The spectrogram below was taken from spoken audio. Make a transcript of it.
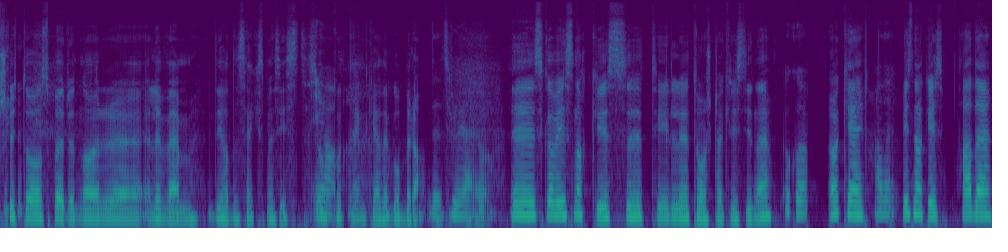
slutte å spørre når eh, eller hvem de hadde sex med sist. Så Ja. tenker jeg det går bra. Det tror jeg jo. Eh, skal vi snakkes eh, til torsdag, Kristine? Ok, okay. ha det. vi snakkes. Ha det.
